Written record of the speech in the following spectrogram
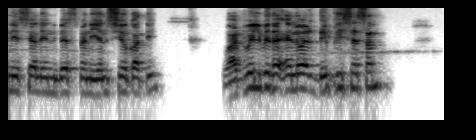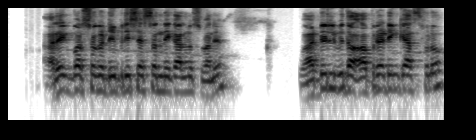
initial investment NCO कति? What will be the annual depreciation हरेक वर्षको डिप्रिसिएसन निकाल्नुहोस् भन्यो। What will be the operating cash flow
